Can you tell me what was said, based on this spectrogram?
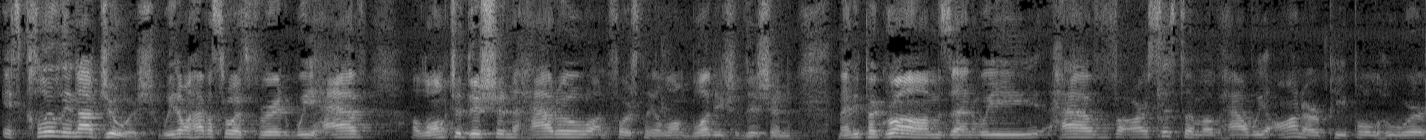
it's clearly not Jewish, we don't have a source for it. We have a long tradition, how to, unfortunately, a long bloody tradition, many pogroms, and we have our system of how we honor people who were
